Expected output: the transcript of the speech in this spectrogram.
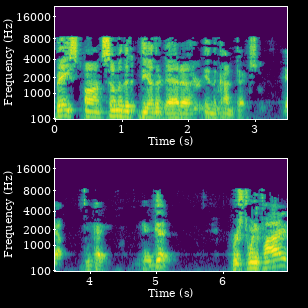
based on some of the, the other data in the context. Yeah. Okay. Okay, good. Verse 25,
